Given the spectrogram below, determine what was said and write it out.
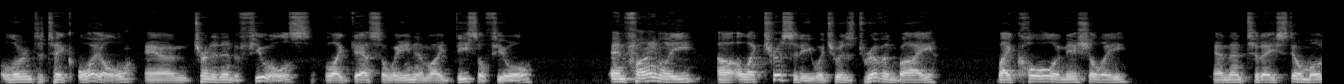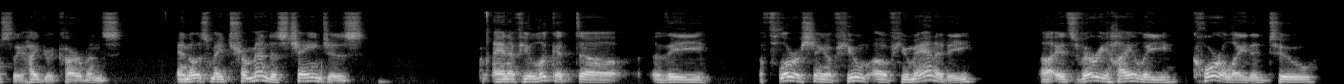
learned to take oil and turn it into fuels like gasoline and like diesel fuel. And finally, uh, electricity, which was driven by, by coal initially, and then today still mostly hydrocarbons. And those made tremendous changes. And if you look at uh, the flourishing of, hum- of humanity, uh, it's very highly correlated to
